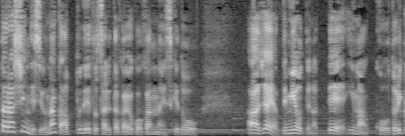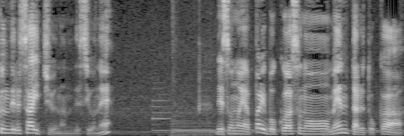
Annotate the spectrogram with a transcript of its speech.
たらしいんですよ。なんかアップデートされたかよくわかんないですけど、ああ、じゃあやってみようってなって、今こう取り組んでる最中なんですよね。で、そのやっぱり僕はそのメンタルとか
